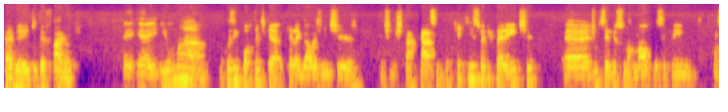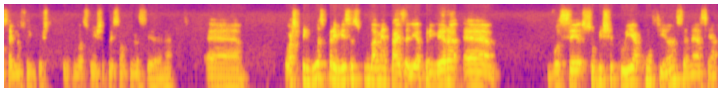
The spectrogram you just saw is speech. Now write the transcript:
febre aí de DeFi hoje. É, é, e uma, uma, coisa importante que é, que é legal a gente, a gente destacar, assim, por que, que isso é diferente é, de um serviço normal que você tem consegue na sua, na sua instituição financeira, né? É, eu acho que tem duas premissas fundamentais ali. A primeira é você substituir a confiança, né? Assim, a,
